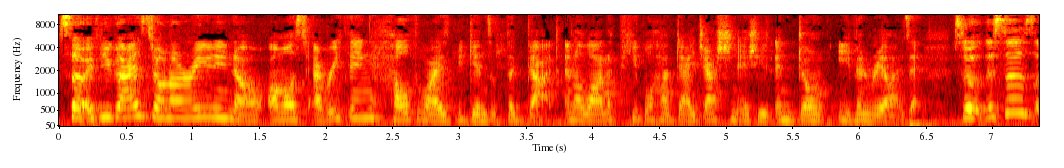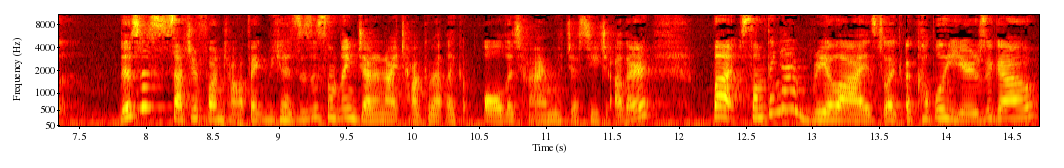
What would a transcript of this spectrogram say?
So, if you guys don't already know, almost everything health wise begins with the gut, and a lot of people have digestion issues and don't even realize it. So, this is this is such a fun topic because this is something Jen and I talk about like all the time with just each other. But something I realized like a couple years ago,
